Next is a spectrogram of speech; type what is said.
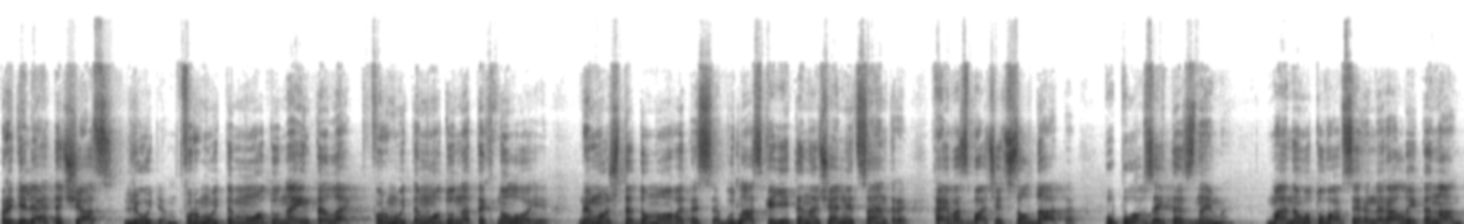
Приділяйте час людям, формуйте моду на інтелект, формуйте моду на технології. Не можете домовитися, будь ласка, їдьте в навчальні центри, хай вас бачать солдати. Поповзайте з ними. У мене готувався генерал-лейтенант.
